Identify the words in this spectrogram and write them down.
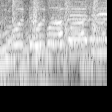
What about that?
